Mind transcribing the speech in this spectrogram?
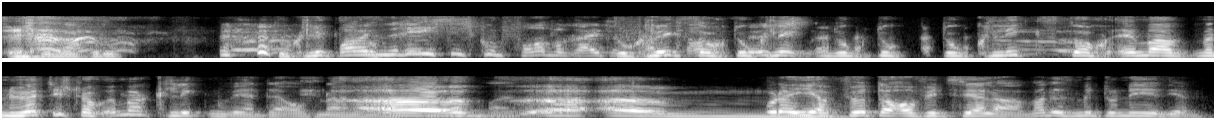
Ja. Du, du klickst Boah, wir sind richtig gut vorbereitet. Du klickst doch, du, klick, du, du, du klickst doch immer, man hört dich doch immer klicken während der Aufnahme. Uh, ähm, Oder hier, vierter Offizieller. Was ist mit Tunesien?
